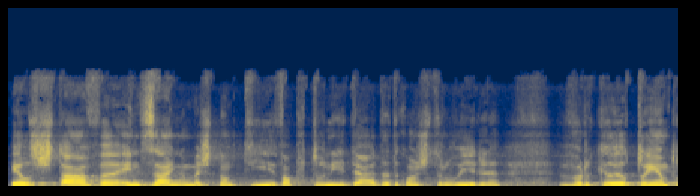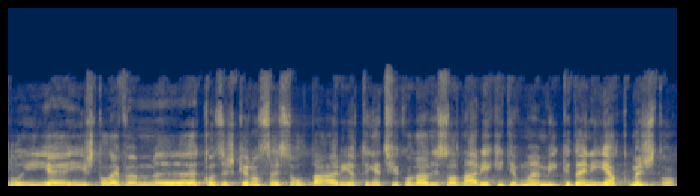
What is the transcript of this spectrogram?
ele estava em desenho, mas não tive a oportunidade de construir porque o templo e isto leva-me a coisas que eu não sei soldar, eu tinha dificuldade em soldar. E aqui tive um amigo, Daniel, que me ajudou.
